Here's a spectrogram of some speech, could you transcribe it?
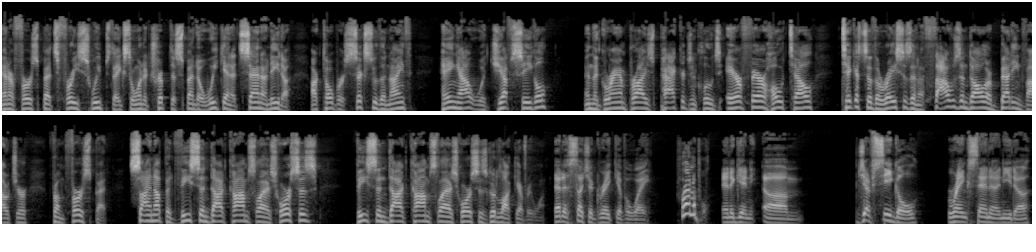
and Enter First Bet's free sweepstakes to win a trip to spend a weekend at Santa Anita, October 6th through the 9th. Hang out with Jeff Siegel. And the grand prize package includes airfare, hotel, tickets to the races, and a $1,000 betting voucher from First Bet. Sign up at vsin.com slash horses. vsin.com slash horses. Good luck, everyone. That is such a great giveaway. Incredible. And again, um, Jeff Siegel ranks Santa Anita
